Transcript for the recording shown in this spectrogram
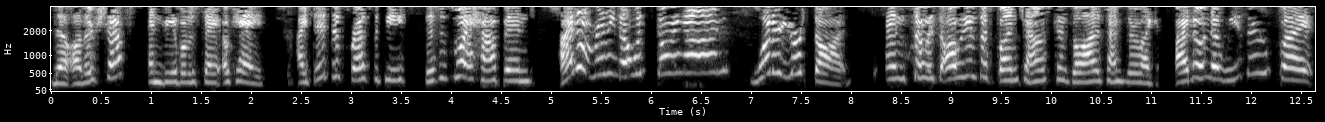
the other chefs and be able to say, okay, I did this recipe. This is what happened. I don't really know what's going on. What are your thoughts? And so it's always a fun challenge because a lot of times they're like, I don't know either, but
